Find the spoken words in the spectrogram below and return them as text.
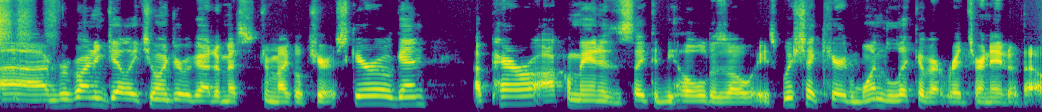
Uh, regarding Jelly 200, we got a message from Michael Chiaroscuro again. Apparel Aquaman is a sight to behold as always. Wish I cared one lick about Red Tornado though.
